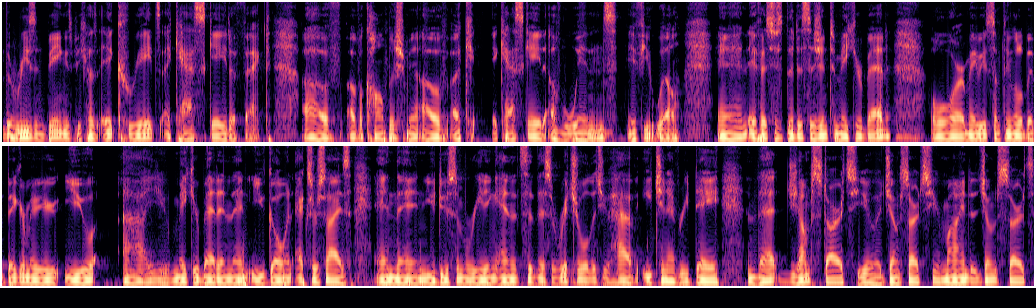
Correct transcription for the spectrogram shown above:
the reason being is because it creates a cascade effect of of accomplishment of a, a, cascade of wins if you will. And if it's just the decision to make your bed or maybe it's something a little bit bigger maybe you uh, you make your bed and then you go and exercise and then you do some reading. And it's this ritual that you have each and every day that jump starts you. It jump starts your mind. It jump starts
